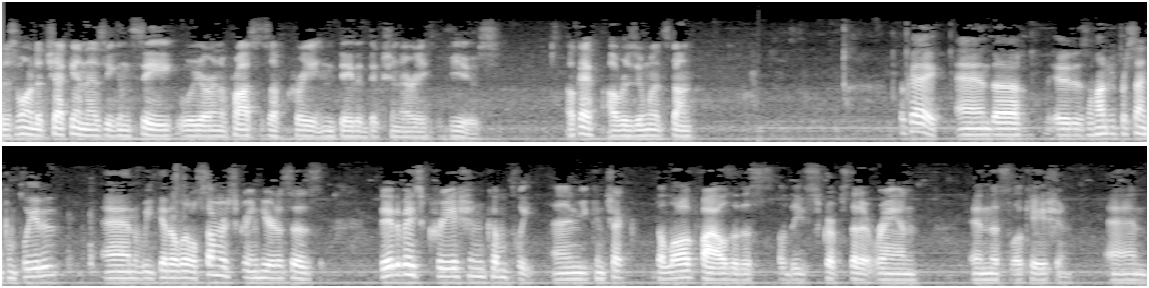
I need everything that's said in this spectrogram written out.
just wanted to check in. As you can see, we are in the process of creating data dictionary views. Okay, I'll resume when it's done. Okay, and uh, it is 100% completed, and we get a little summary screen here that says database creation complete, and you can check the log files of this of these scripts that it ran in this location. And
